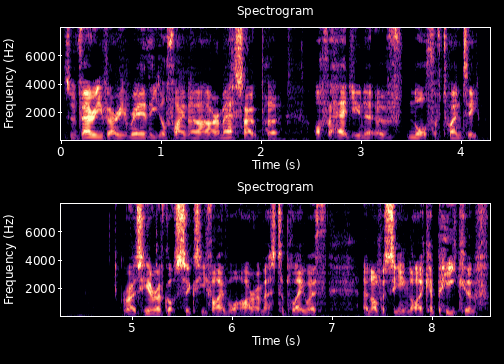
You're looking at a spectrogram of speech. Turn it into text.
It's very, very rare that you'll find an RMS output off a head unit of north of 20. Whereas here I've got 65 watt RMS to play with, and obviously, you know, like a peak of,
